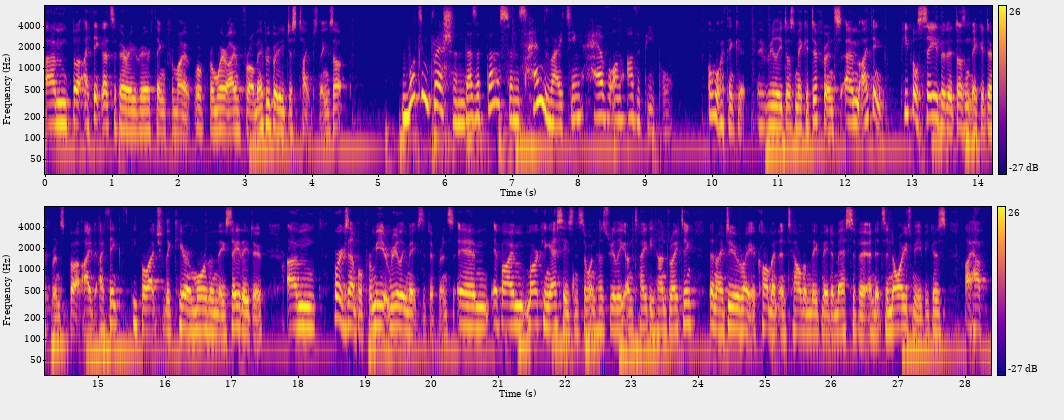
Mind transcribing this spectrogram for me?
Um, but I think that's a very rare thing from my from where I'm from. Everybody just types things up. What impression does a person's handwriting have on other people? Oh, I think it, it really does make a difference. Um, I think people say that it doesn't make a difference, but I, I think people actually care more than they say they do. Um, for example, for me, it really makes a difference. Um, if I'm marking essays and someone has really untidy handwriting, then I do write a comment and tell them they've made a mess of it, and it's annoyed me because I have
